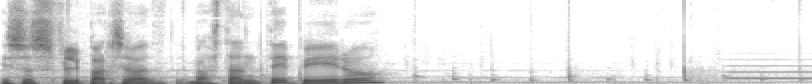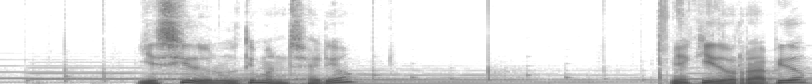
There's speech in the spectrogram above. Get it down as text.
Eso es fliparse bastante, pero... ¿Y he sido el último? ¿En serio? Me ha ido rápido.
